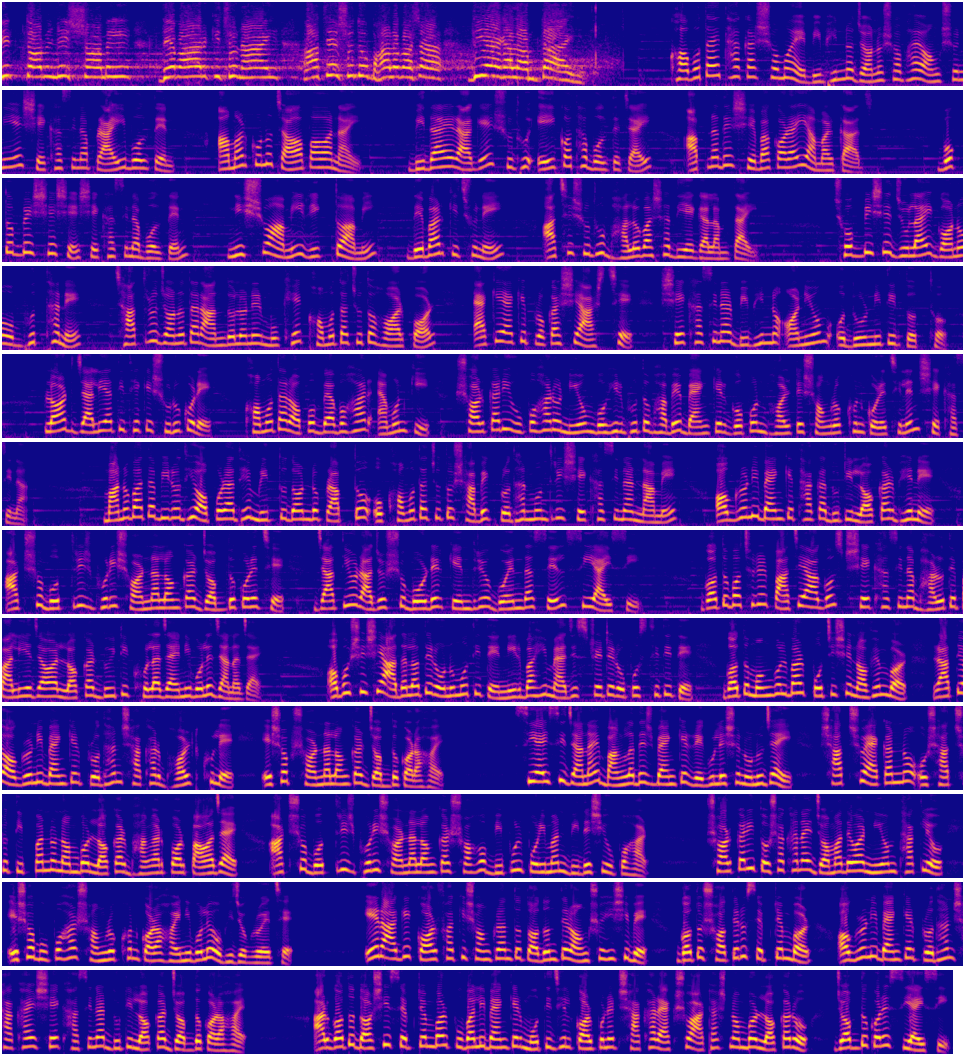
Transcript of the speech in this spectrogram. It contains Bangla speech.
রিক্ত আমি নিঃস্ব আমি দেবার কিছু নাই, আছে শুধু ভালোবাসা, দিয়ে গেলাম তাই। ক্ষমতায় থাকার সময়ে বিভিন্ন জনসভায় অংশ নিয়ে শেখ হাসিনা প্রায়ই বলতেন, আমার কোনো চাওয়া পাওয়া নাই। বিদায়ের আগে শুধু এই কথা বলতে চাই, আপনাদের সেবা করাই আমার কাজ। বক্তব্যের শেষে শেখ হাসিনা বলতেন, নিঃস্ব আমি, রিক্ত আমি, দেবার কিছু নেই, আছে শুধু ভালোবাসা দিয়ে গেলাম তাই। ছাব্বিশে জুলাই গণ অভ্যুত্থানে ছাত্র জনতার আন্দোলনের মুখে ক্ষমতাচ্যুত হওয়ার পর একে একে প্রকাশ্যে আসছে শেখ হাসিনার বিভিন্ন অনিয়ম ও দুর্নীতির তথ্য। প্লট জালিয়াতি থেকে শুরু করে ক্ষমতার অপব্যবহার এমনকি সরকারি উপহার ও নিয়ম বহির্ভূতভাবে ব্যাংকের গোপন ভল্টে সংরক্ষণ করেছিলেন শেখ হাসিনা। মানবতা বিরোধী অপরাধে মৃত্যুদণ্ডপ্রাপ্ত ও ক্ষমতাচ্যুত সাবেক প্রধানমন্ত্রী শেখ হাসিনার নামে অগ্রণী ব্যাংকে থাকা দুটি লকার ভেনে আটশো বত্রিশ ভরি স্বর্ণালঙ্কার জব্দ করেছে জাতীয় রাজস্ব বোর্ডের কেন্দ্রীয় গোয়েন্দা সেল সিআইসি। গত বছরের পাঁচে আগস্ট শেখ হাসিনা ভারতে পালিয়ে যাওয়ার লকার দুইটি খোলা যায়নি বলে জানা যায়। অবশেষে আদালতের অনুমতিতে নির্বাহী ম্যাজিস্ট্রেটের উপস্থিতিতে গত মঙ্গলবার পঁচিশে নভেম্বর রাতে অগ্রণী ব্যাংকের প্রধান শাখার ভল্ট খুলে এসব স্বর্ণালঙ্কার জব্দ করা হয়। সিআইসি জানায়, বাংলাদেশ ব্যাংকের রেগুলেশন অনুযায়ী সাতশো একান্ন ও সাতশো তিপ্পান্ন নম্বর লকার ভাঙার পর পাওয়া যায় আটশো বত্রিশ ভরি স্বর্ণালঙ্কার সহ বিপুল পরিমাণ বিদেশি উপহার। সরকারি তোষাখানায় জমা দেওয়ার নিয়ম থাকলেও এসব উপহার সংরক্ষণ করা হয়নি বলে অভিযোগ রয়েছে। এর আগে কর ফাঁকি সংক্রান্ত তদন্তের অংশ হিসেবে গত সতেরো সেপ্টেম্বর অগ্রণী ব্যাংকের প্রধান শাখায় শেখ হাসিনার দুটি লকার জব্দ করা হয়। আর গত দশই সেপ্টেম্বর পুবালী ব্যাংকের মতিঝিল কর্পোরেট শাখার একশো আঠাশ নম্বর লকারও জব্দ করে সিআইসি।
